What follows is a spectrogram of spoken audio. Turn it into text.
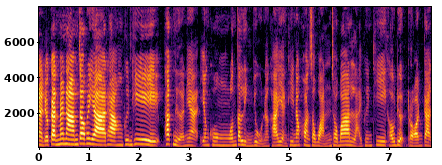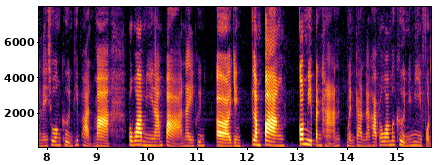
ณะเดียวกันแม่น้ำเจ้าพระยาทางพื้นที่ภาคเหนือเนี่ยยังคงล้นตลิ่งอยู่นะคะ อย่างที่นครสวรรค์ชาวบ้านหลายพื้นที่เขาเดือดร้อนกันในช่วงคืนที่ผ่านมา เพราะว่ามีน้ำป่าในพื้นอออย่างลำปางก็มีปัญหาเหมือนกันนะคะ เพราะว่าเมื่อคืนนี้มีฝน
